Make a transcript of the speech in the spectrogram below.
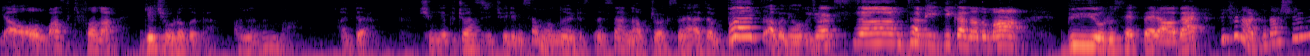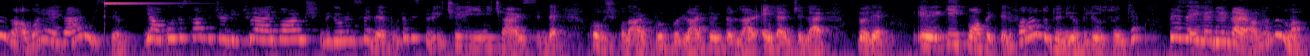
ya olmaz ki falan. Geç oraları. Anladın mı? Hadi. Şimdi yapacağız ritüelimizi ama onun öncesinde sen ne yapacaksın hayatım? Pıt abone olacaksın. Tabii ki kanalıma. Büyüyoruz hep beraber. Lütfen arkadaşlarını da abone eder misin? Ya burada sadece ritüel varmış gibi görünse de burada bir sürü içeriğin içerisinde konuşmalar, bırbırlar, dırdırlar, eğlenceler, böyle e, geyik muhabbetleri falan da dönüyor biliyorsun ki. Biraz eğlenirler anladın mı?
